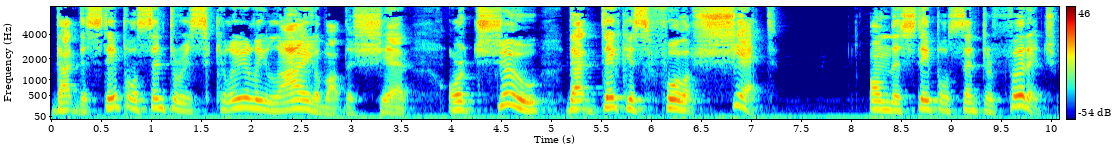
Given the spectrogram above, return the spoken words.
that the Staples Center is clearly lying about the shit, or two that Dick is full of shit on the Staples Center footage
